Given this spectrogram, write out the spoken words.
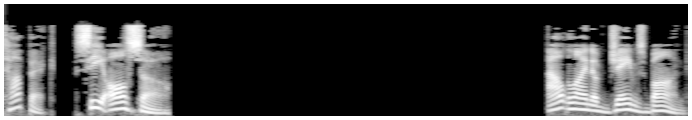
Topic: See also Outline of James Bond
